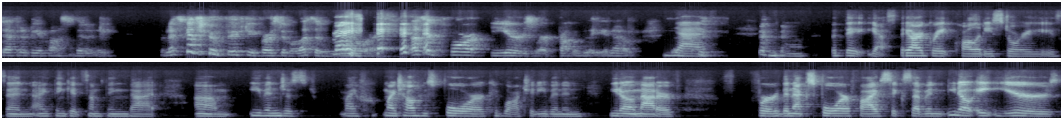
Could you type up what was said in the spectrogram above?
definitely a possibility. But let's get through 50 first of all. That's a right. That's like four years work probably, you know. Yes. no mm-hmm. But they yes they are great quality stories. And i think it's something that um, even just my my child who's four could watch it even in you know a matter of for the next four five six seven you know eight years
